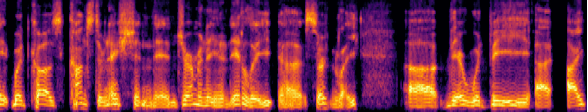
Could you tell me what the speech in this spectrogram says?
It, would cause consternation in Germany and Italy, uh, certainly. Uh, there would be, uh, I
